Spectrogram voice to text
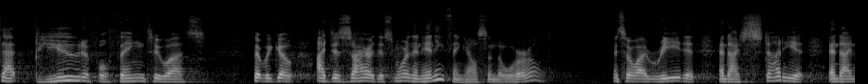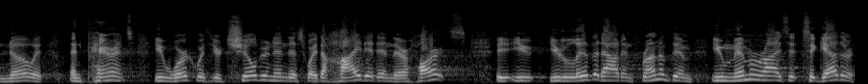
that beautiful thing to us that we go, I desire this more than anything else in the world. And so I read it and I study it and I know it. And parents, you work with your children in this way to hide it in their hearts. You, you live it out in front of them. You memorize it together.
